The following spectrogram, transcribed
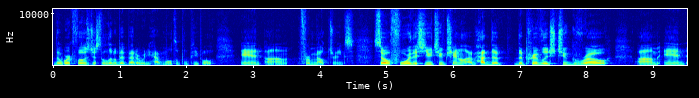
the workflow is just a little bit better when you have multiple people and uh, for milk drinks. So for this YouTube channel, I've had the, the privilege to grow um, and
